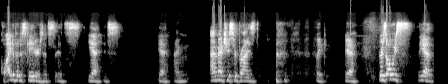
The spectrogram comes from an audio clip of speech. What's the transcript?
quite a bit of skaters. It's it's yeah, it's yeah. I'm I'm actually surprised. like yeah, there's always yeah.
